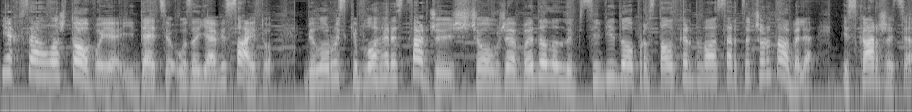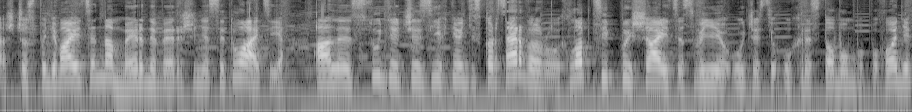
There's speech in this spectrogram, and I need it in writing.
Їх все влаштовує, йдеться у заяві сайту. Білоруські блогери стверджують, що вже видалили всі відео про Stalker 2 серце Чорнобиля і скаржаться, що сподіваються на мирне вирішення ситуації. Але судячи з їхнього Discord серверу, хлопці пишаються своєю участю у хрестовому поході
